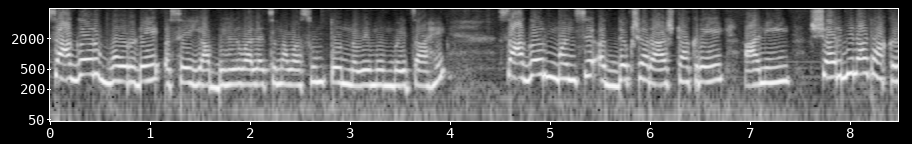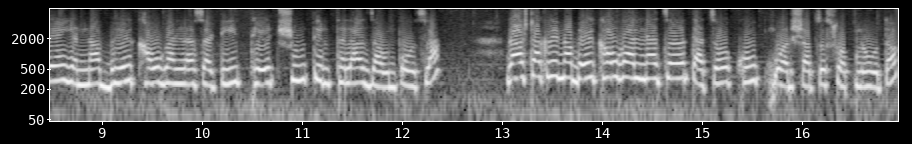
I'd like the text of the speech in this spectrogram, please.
सागर गोरडे असे या भेळवाल्याचं नाव असून तो नवी मुंबईचा आहे. सागर मनसे अध्यक्ष राज ठाकरे आणि शर्मिला ठाकरे यांना भेळ खाऊ घालण्यासाठी थेट शिवतीर्थला जाऊन पोहोचला. राज ठाकरेंना भेळ खाऊ घालण्याचं त्याचं खूप वर्षाचं स्वप्न होतं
